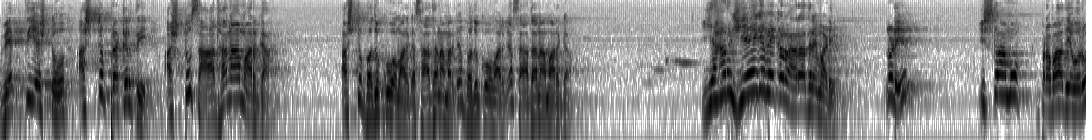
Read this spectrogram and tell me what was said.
ವ್ಯಕ್ತಿ ಎಷ್ಟು ಅಷ್ಟು ಪ್ರಕೃತಿ, ಅಷ್ಟು ಸಾಧನಾ ಮಾರ್ಗ. ಅಷ್ಟು ಬದುಕುವ ಮಾರ್ಗ, ಸಾಧನಾ ಮಾರ್ಗ, ಬದುಕುವ ಮಾರ್ಗ, ಸಾಧನಾ ಮಾರ್ಗ. ಯಾರು ಹೇಗೆ ಬೇಕಾದ್ರೂ ಆರಾಧನೆ ಮಾಡಿ. ನೋಡಿ, ಇಸ್ಲಾಮು ಪ್ರಭಾದೇವರು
